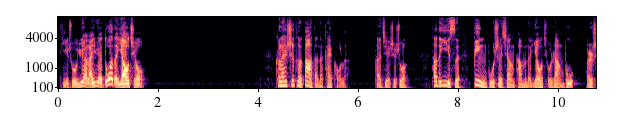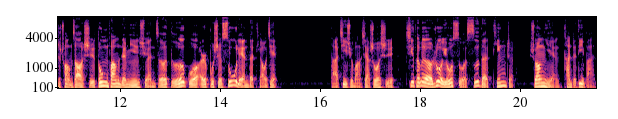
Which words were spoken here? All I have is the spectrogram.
提出越来越多的要求。克莱施特大胆的开口了，他解释说，他的意思并不是向他们的要求让步。而是创造使东方人民选择德国而不是苏联的条件。他继续往下说时，希特勒若有所思地听着，双眼看着地板。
